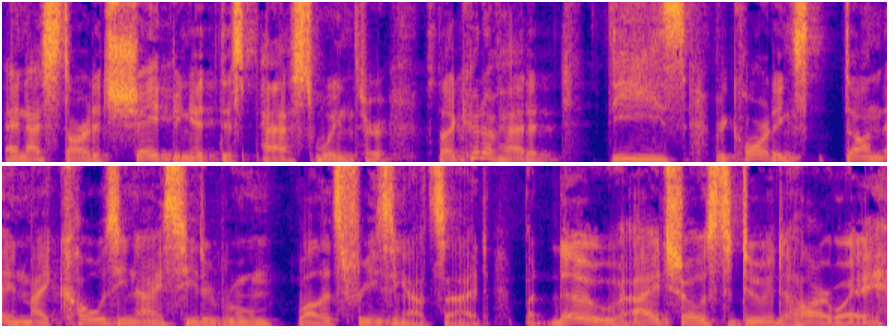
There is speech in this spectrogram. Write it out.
and I started shaping it this past winter. So I could have had it these recordings done in my cozy, nice heated room while it's freezing outside. But no, I chose to do it the hard way.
